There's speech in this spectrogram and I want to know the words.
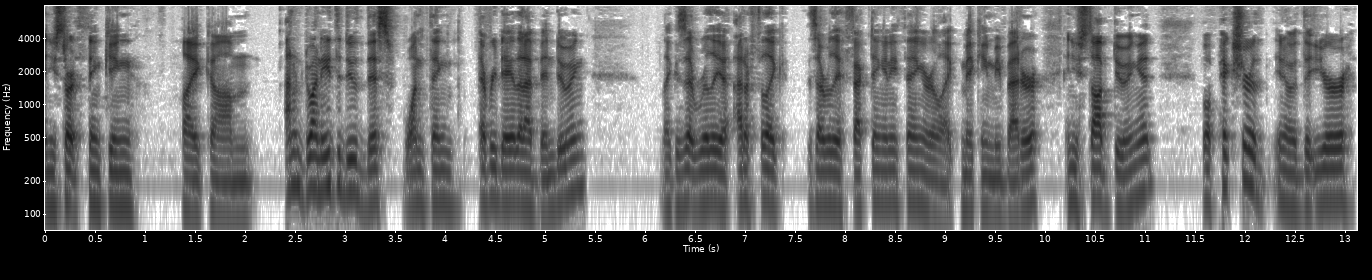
and you start thinking like um i don't do i need to do this one thing every day that i've been doing? Like is that really i don't feel like is that really affecting anything or like making me better? And you stop doing it. Well picture you know that you're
